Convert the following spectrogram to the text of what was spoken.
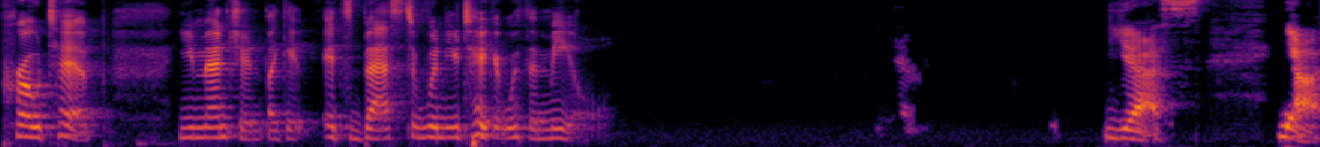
pro tip, you mentioned like it, it's best when you take it with a meal. Yes. Yeah.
